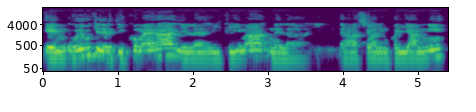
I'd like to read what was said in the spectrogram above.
E ehm, volevo chiederti com'era il, il clima nel, nella nazionale in quegli anni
